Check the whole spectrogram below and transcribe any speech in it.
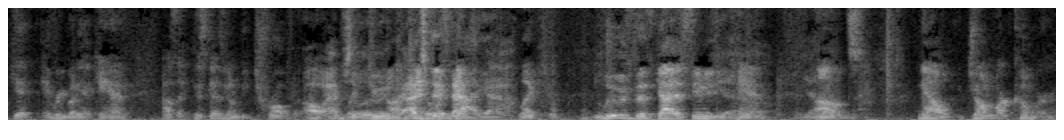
get everybody I can? I was like, this guy's going to be trouble. oh, absolutely. Like, do not that's get this that. guy. Yeah. Like, lose this guy as soon as you Yeah. can. Yeah. Um, Now, John Mark Comer,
